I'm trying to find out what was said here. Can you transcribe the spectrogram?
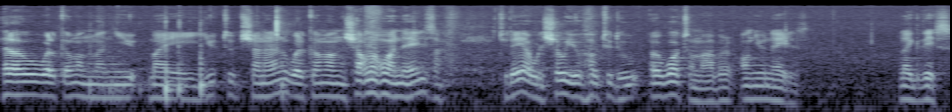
Hello, welcome on my, new, my YouTube channel, welcome on Charleroi Nails. Today I will show you how to do a water marble on your nails, like this.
